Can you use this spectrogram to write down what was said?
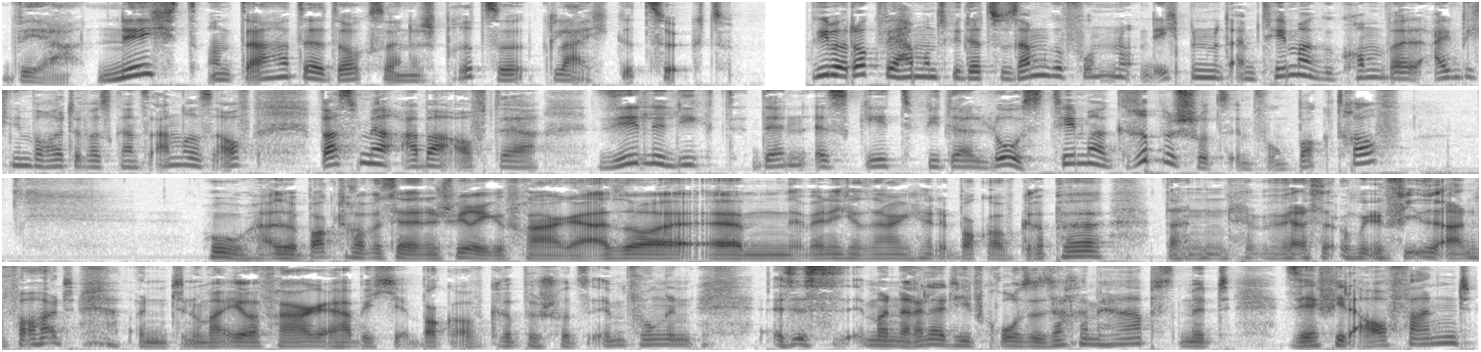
wer nicht? Und da hat der Doc seine Spritze gleich gezückt. Lieber Doc, wir haben uns wieder zusammengefunden und ich bin mit einem Thema gekommen, weil eigentlich nehmen wir heute was ganz anderes auf, was mir aber auf der Seele liegt, denn es geht wieder los. Thema Grippeschutzimpfung. Bock drauf? Huh, also Bock drauf ist ja eine schwierige Frage. Also ähm, wenn ich jetzt sage, ich hätte Bock auf Grippe, dann wäre das irgendwie eine fiese Antwort. Und nun mal Ihre Frage, habe ich Bock auf Grippeschutzimpfungen? Es ist immer eine relativ große Sache im Herbst mit sehr viel Aufwand,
